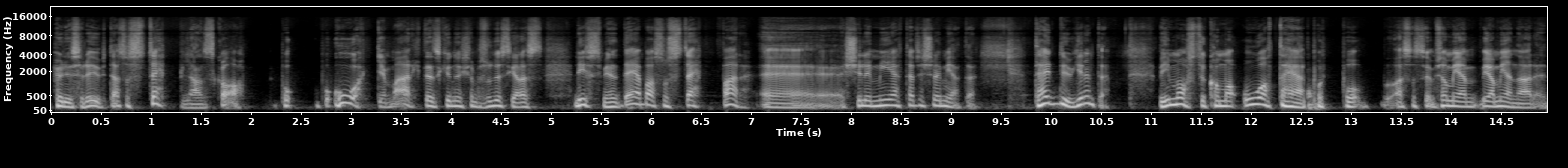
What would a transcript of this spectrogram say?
hur det ser ut. Alltså stepplandskap på, på åkermark. Det skulle liksom produceras livsmedel. Det är bara som steppar. Eh, kilometer efter kilometer. Det här duger inte. Vi måste komma åt det här på, på alltså, som jag, jag menar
